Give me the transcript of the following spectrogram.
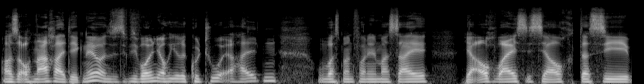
also auch nachhaltig, ne? Und sie wollen ja auch ihre Kultur erhalten. Und was man von den Maasai ja auch weiß, ist ja auch, dass sie,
